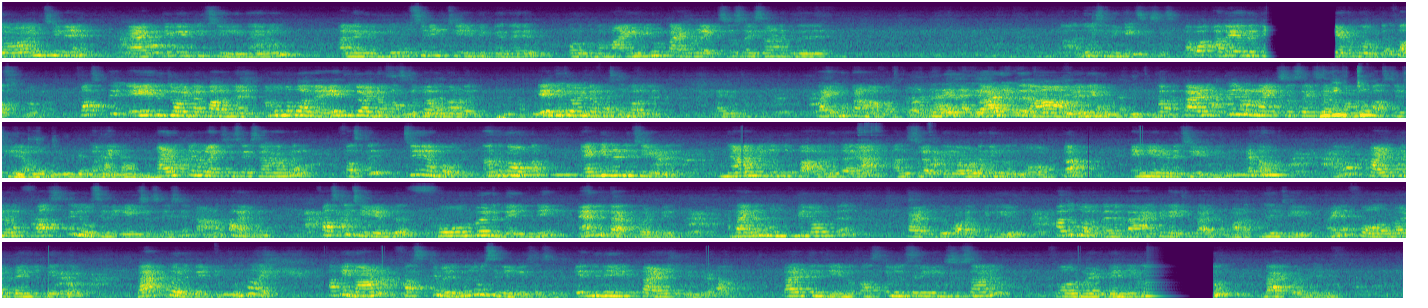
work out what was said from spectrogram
ജോയിന്റ്സിനെ activate ചെയ്യുന്നതിനും അല്ലെങ്കിൽ ലൂസിനിങ് ചെയ്യിപ്പിക്കുന്നതിനും കൊടുക്കുന്ന മൈന്യൂട്ട് ആയിട്ടുള്ള എക്സസൈസ് ആണ് ഇത് ലൂസിനിങ് എക്സസൈസ് അപ്പൊ അതേതൊക്കെയാണ് നമുക്ക് ഫസ്റ്റ് നോക്കാം. ഫസ്റ്റ് ഏത് ജോയിന്റാ പറഞ്ഞേ? അമ്മ പറഞ്ഞേ ഏത് ജോയിന്റാ ഫസ്റ്റ് പറഞ്ഞത് ഏത് ജോയിന്റാ ഫസ്റ്റ് പറഞ്ഞേ? കൈമുട്ടാണോ ഫസ്റ്റ് കഴുത്ത് ആ വെരി ഗുഡ് അപ്പൊ കഴുത്തിനുള്ള എക്സസൈസ് ആണ് നമ്മൾ ഫസ്റ്റ് ചെയ്യാൻ പോകുന്നത്. കഴുത്തിനുള്ള എക്സസൈസ് ആണ് നമ്മൾ ഫസ്റ്റ് ചെയ്യാൻ പോകുന്നത്. നമുക്ക് നോക്കാം. എങ്ങനെയാണ് ചെയ്യുന്നത് ഞാൻ നിങ്ങൾക്ക് പറഞ്ഞു തരാം. അത് ശ്രദ്ധയോടെ നിങ്ങൾ നോക്കാം. എങ്ങനെയാണ് ചെയ്യുന്നത് കേട്ടോ? അപ്പൊ കഴുത്തിനുള്ള ഫസ്റ്റ് ലൂസിനിങ് എക്സസൈസ് ആണ് പറയുന്നത്. ഫസ്റ്റ് ചെയ്യേണ്ടത് forward bending and backward bending അതായത് മുൻപിലോട്ട് കഴുത്ത് വളയ്ക്കുകയും അതുപോലെ തന്നെ ബാക്കിലേക്ക് കഴുത്ത് മടക്കുകയും ചെയ്യും. അതിനെ ഫോർവേഡ് ബെൻഡിങ് എന്നും ബാക്ക്വേർഡ് ബെൻഡിങ് എന്നും പറയും. അപ്പൊ ഇതാണ് ഫസ്റ്റ് വരുന്ന ലൂസിനിങ് ഇൻഡിസസ് എന്തിന്? കഴുത്തിന് കഴുത്തിന് ചെയ്യുന്ന ഫസ്റ്റ് ലൂസിനിങ് ഇൻഡിസസ് ആണ് ഫോർവേഡ് ബെൻഡിങ്ങും ബാക്ക്വേർഡ് ബെൻഡിങ്ങും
